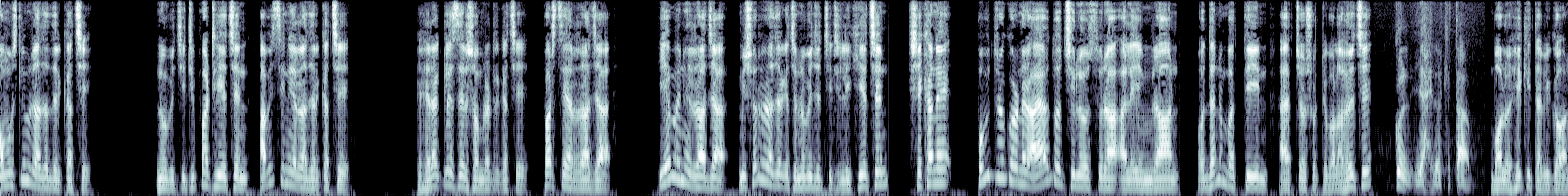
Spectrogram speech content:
অমুসলিম রাজাদের কাছে। নবী চিঠি পাঠিয়েছেন আবিসিনিয়ার রাজার কাছে হেরাক্লেসের সম্রাটের কাছে পার্সিয়ার রাজা ইয়েমেনের রাজা মিশরের রাজার কাছে নবী যে চিঠি লিখিয়েছেন সেখানে পবিত্রকরণের আয়াতও ছিল সুরা আলে ইমরান অধ্যায় নম্বর তিন আয়াত চৌষট্টি বলা হয়েছে। বলো হে কিতাবিগণ।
